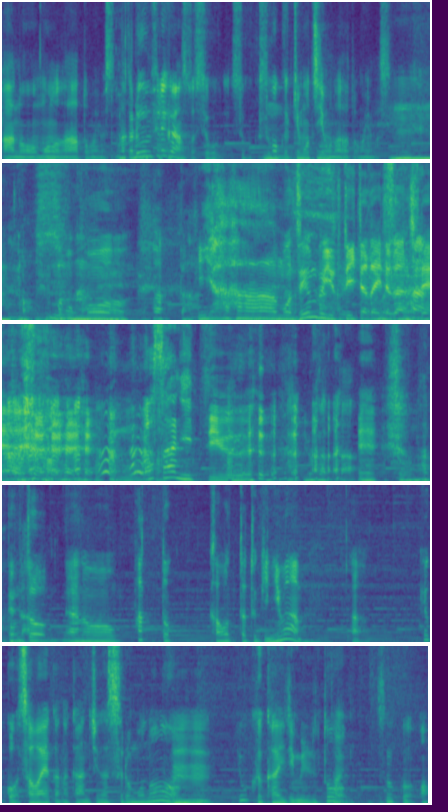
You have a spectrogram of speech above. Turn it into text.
あのものだなと思いましたなんかルームフレグランスとすごくすごくすごく気持ちいいものだと思います。うんうんあもういやーもう全部言っていただいた感じで。まさにっていう。よかった。えそうなってた。本当あのパッと香った時にはあ結構爽やかな感じがするものの、うんうん。よく嗅いでみると、はい。すごくあ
